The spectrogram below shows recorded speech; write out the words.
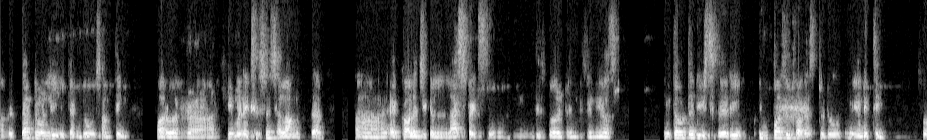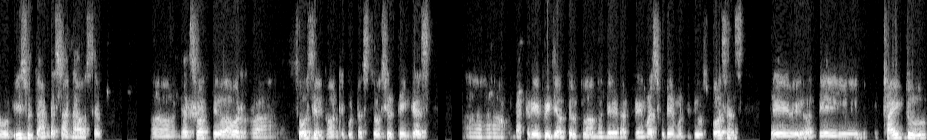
uh, with that only we can do something for our uh, human existence along with the uh, ecological aspects in this world and this universe. Without that, it's very impossible for us to do anything. So we should understand ourselves. Uh, that's what our uh, social contributors, social thinkers, uh, Dr. APJ Abdul Kalam and Dr. M.S. Those persons, they, they try to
